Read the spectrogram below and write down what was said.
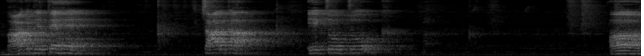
भाग देते हैं, चार का, एक चौक चौक, और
